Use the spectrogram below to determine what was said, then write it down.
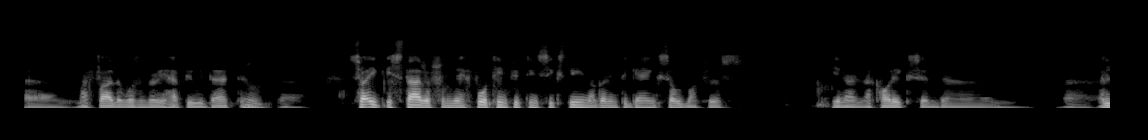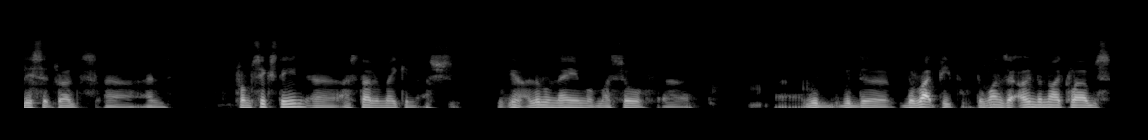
Um, my father wasn't very happy with that. And, uh, So it, it started from there. 14, 15, 16, I got into gangs, sold my first, you know, narcotics and um, uh, illicit drugs. Uh, and from 16, uh, I started making a, sh- you know, a little name of myself uh, uh, with with the the right people, the ones that own the nightclubs,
